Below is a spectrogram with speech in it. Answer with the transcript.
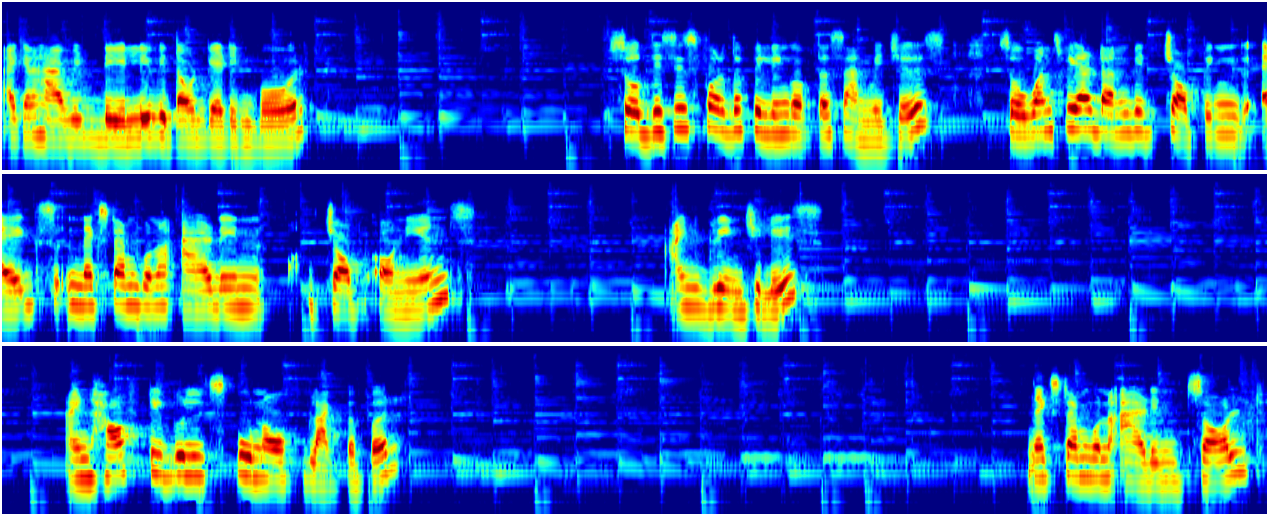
I can have it daily without getting bored. So this is for the filling of the sandwiches. So once we are done with chopping eggs next i'm gonna add in chopped onions and green chilies and half tablespoon of black pepper next I'm gonna add in salt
